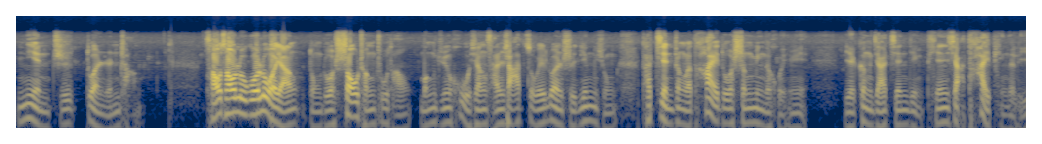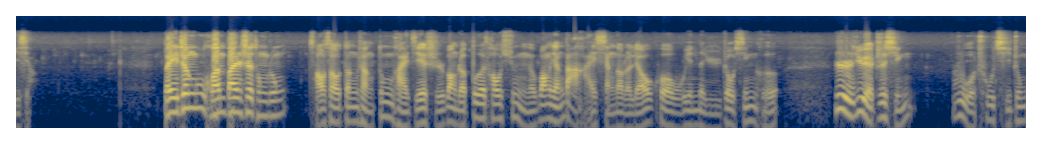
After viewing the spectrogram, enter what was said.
念之断人肠。曹操路过洛阳，董卓烧城出逃，盟军互相残杀。作为乱世英雄，他见证了太多生命的毁灭，也更加坚定天下太平的理想。北征乌桓，班师途中。曹操登上东海碣石，望着波涛汹涌的汪洋大海，想到了辽阔无垠的宇宙星河。日月之行，若出其中；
